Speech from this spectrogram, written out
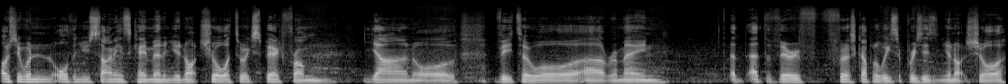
obviously when all the new signings came in and you're not sure what to expect from Jan or Vito or uh, Romain at, at the very first couple of weeks of preseason, you're not sure.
